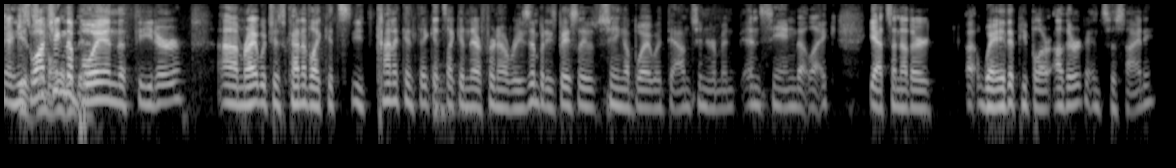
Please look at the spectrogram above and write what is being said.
Yeah, he's watching the bit- boy in the theater, um, right? Which is kind of like it's you kind of can think it's like in there for no reason, but he's basically seeing a boy with Down syndrome and, and seeing that like yeah, it's another uh, way that people are othered in society.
